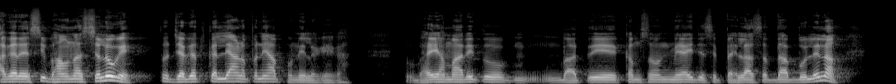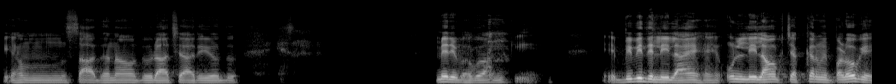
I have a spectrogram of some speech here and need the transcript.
अगर ऐसी भावना से चलोगे तो जगत कल्याण अपने आप होने लगेगा। तो भाई हमारी तो बातें कम समझ में आई। जैसे पहला शब्द आप बोले ना कि हम साधना दुराचारी दु... मेरे भगवान की ये विविध लीलाएँ हैं। उन लीलाओं के चक्कर में पड़ोगे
